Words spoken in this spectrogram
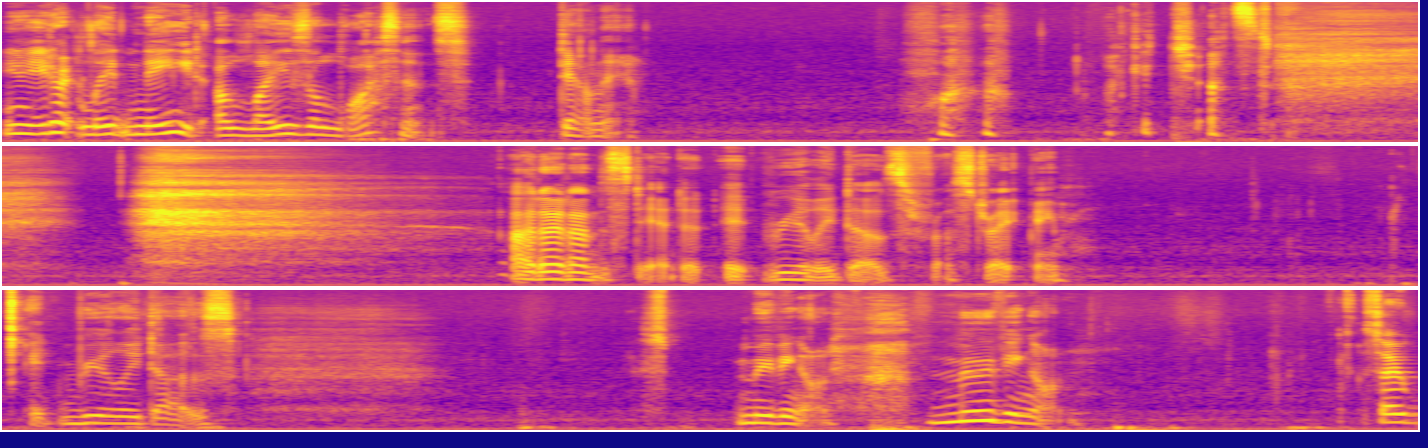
You know, you don't need a laser license down there. I could just. I don't understand it. It really does frustrate me. It really does. Moving on. Moving on. So,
